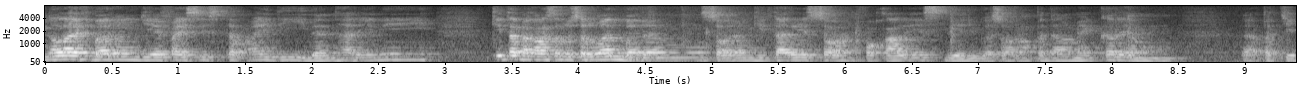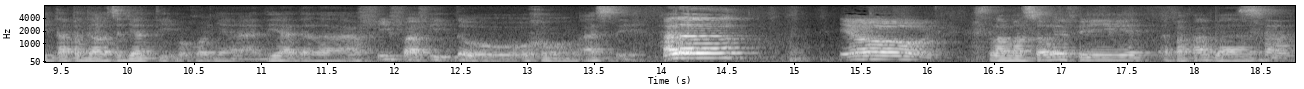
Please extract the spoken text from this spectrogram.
Nge-live bareng GFI System ID dan hari ini kita bakal seru-seruan bareng seorang gitaris, seorang vokalis, dia juga seorang pedal maker yang uh, pecinta pedal sejati pokoknya. Dia adalah Viva Vito. Asik. Halo. Yo, Selamat sore Fit. Apa kabar? so-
